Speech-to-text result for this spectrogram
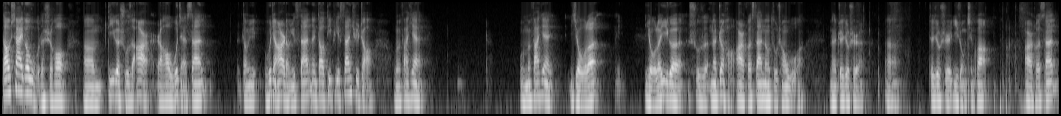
到下一个五的时候，嗯，第一个数字二，然后五减三等于五减二等于三，那你到 DP 三去找，我们发现，我们发现有了有了一个数字，那正好二和三能组成五，那这就是，嗯，这就是一种情况，二和三。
